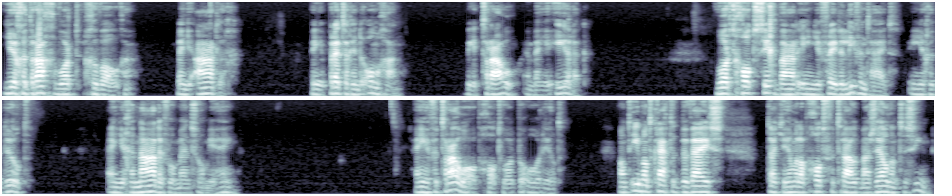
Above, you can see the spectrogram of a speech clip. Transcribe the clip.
Je gedrag wordt gewogen. Ben je aardig? Ben je prettig in de omgang? Ben je trouw en ben je eerlijk? Wordt God zichtbaar in je vredelievendheid, in je geduld en je genade voor mensen om je heen? En je vertrouwen op God wordt beoordeeld. Want iemand krijgt het bewijs dat je helemaal op God vertrouwt, maar zelden te zien.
